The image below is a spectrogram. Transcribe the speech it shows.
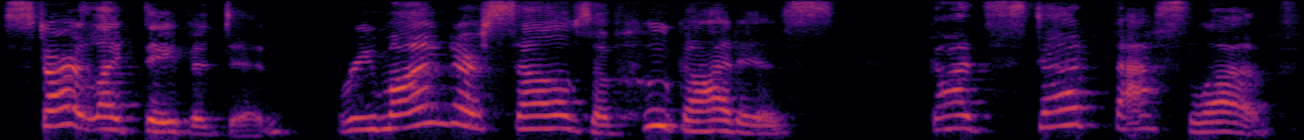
start like David did. Remind ourselves of who God is God's steadfast love,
